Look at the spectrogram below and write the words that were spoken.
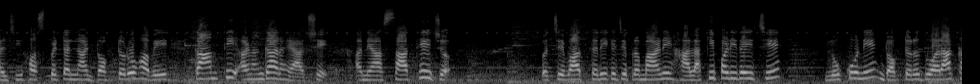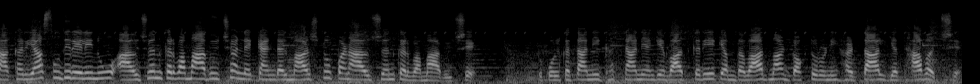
એલજી હોસ્પિટલના ડોક્ટરો હવે કામથી અણંગા રહ્યા છે. અને આ સાથે જ વચ્ચે વાત કરી કે જે પ્રમાણે હાલાકી પડી રહી છે, લોકોને ડોક્ટરો દ્વારા કાંકરિયા સુધી રેલીનું આયોજન કરવામાં આવ્યું છે અને કેન્ડલ માર્ચનું પણ આયોજન કરવામાં આવ્યું છે. તો કોલકાતાની ઘટનાની અંગે વાત કરીએ કે અમદાવાદમાં ડોક્ટરોની હડતાલ યથાવત છે.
